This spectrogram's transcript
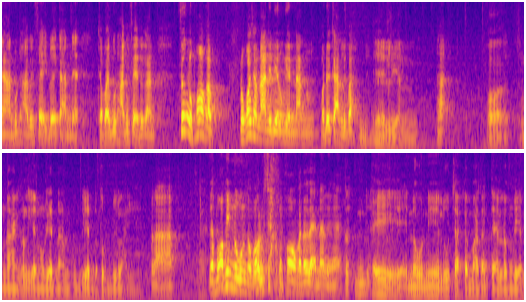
งานพุทธาพิเศษด้วยกันเนี่ยจะไปพุทธาพิเศษด้วยกัน ซึ่งหลวงพ่อกับหลวงพ่อชำนาญในยเรียนโรงเรียนนันมาด้วยกันหรือเปล่าไม่ได้เรียน ฮะเพราะชำนาญเขาเรียนโรงเรียนนั้น ผมเรียนประทุมวิไลเหรอครับแต่เพราะว่าพี่นูนกับพ่อรู้จักหลวงพ่อมาตั้งแต่นั้นเลยฮะไอ้ไอ้นูนนี่รู้จักกันมาตั้งแต่โรงเรียน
